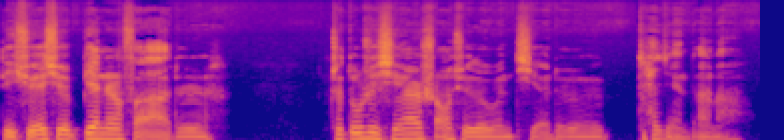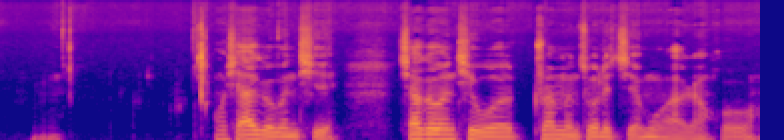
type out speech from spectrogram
得学一学辩证法，这这都是形而上学的问题，这太简单了。嗯，我下一个问题，下个问题我专门做了节目啊，然后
